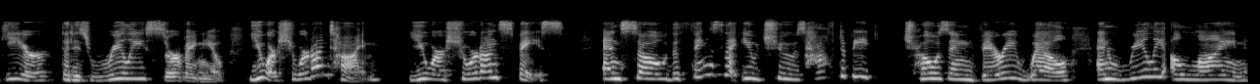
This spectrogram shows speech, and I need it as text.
gear that is really serving you. You are short on time, you are short on space, and so the things that you choose have to be chosen very well and really align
